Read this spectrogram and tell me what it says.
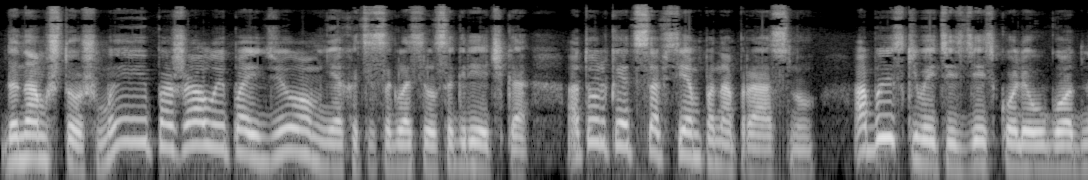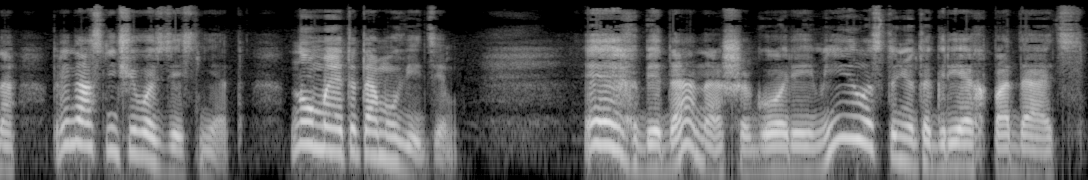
Да нам что ж, мы, пожалуй, пойдём, нехотя согласился Гречка, а только это совсем понапрасну. Обыскивайте здесь, коли угодно. При нас ничего здесь нет. Ну мы это там увидим. Эх, беда наша горе, и милостыню-то грех подать.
